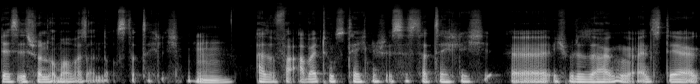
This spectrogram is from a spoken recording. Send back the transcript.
Das ist schon nochmal was anderes tatsächlich. Mhm. Also verarbeitungstechnisch ist es tatsächlich, äh, ich würde sagen, eins der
